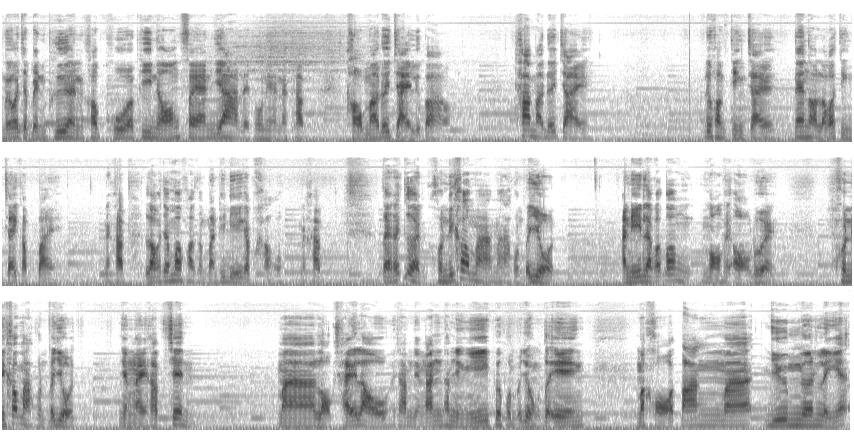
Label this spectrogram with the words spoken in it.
ไม่ว่าจะเป็นเพื่อนครอบครัวพี่น้องแฟนญาติอะไรพวกนี้นะครับ เขามาด้วยใจหรือเปล่า ถ้ามาด้วยใจด้วยความจริงใจ แน่นอนเราก็จริงใจกลับไปนะครับ เราก็จะมอบความสัมพันธ์ที่ดีให้กับเขานะครับ แต่ถ้าเกิดคนที่เข้ามามาหาผลประโยชน์ อันนี้เราก็ต้องมองให้ออกด้วย คนที่เข้ามาผลประโยชน์ยังไงครับ เช่น มาหลอกใช้เราให้ทำอย่างนั้นทำอย่างนี้เพื่อผลประโยชน์ของตัวเอง มาขอตังค์มายืมเงินอะไรเงี้ย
